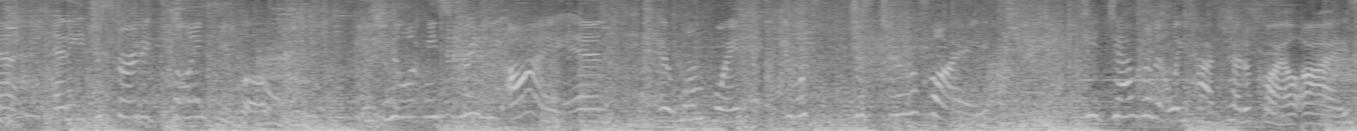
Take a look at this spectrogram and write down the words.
and and he just started killing people. And he looked me straight in the eye, and at one point, it was just terrifying. He definitely had pedophile eyes.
